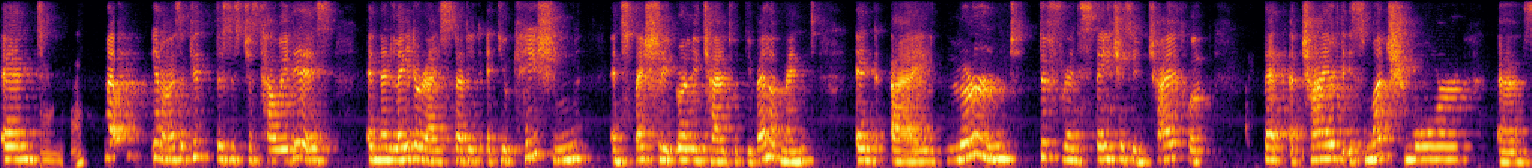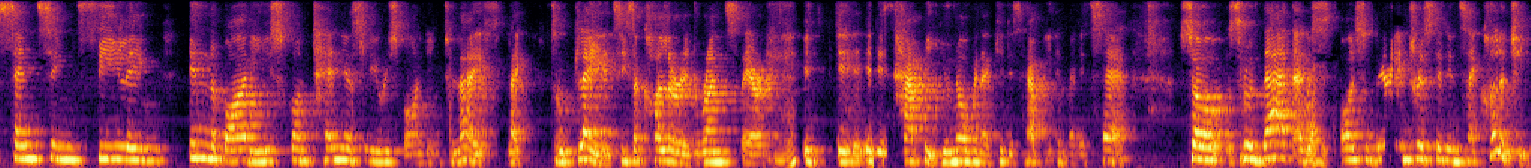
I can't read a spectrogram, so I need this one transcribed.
And mm -hmm. well, you know, as a kid, this is just how it is. And then later I studied education and especially early childhood development. And I learned different stages in childhood that a child is much more uh, sensing, feeling in the body, spontaneously responding to life. Like through play. It sees a color, it runs there. Mm -hmm. it, it, it is happy. You know when a kid is happy and when it's sad. So through that, I was right. also very interested in psychology.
